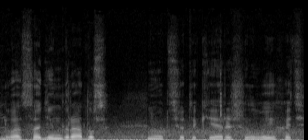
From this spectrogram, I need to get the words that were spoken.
21 градус. И вот все-таки я решил выехать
